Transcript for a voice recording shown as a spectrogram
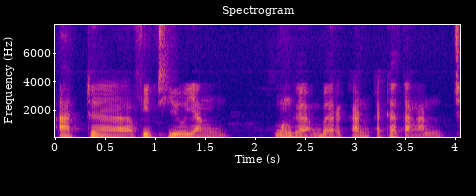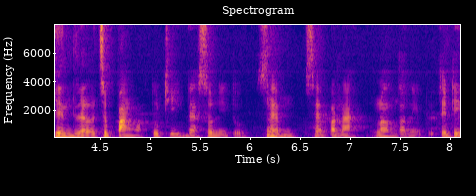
ada video yang menggambarkan kedatangan jenderal Jepang waktu di Dasun itu. Saya Mhm. saya pernah nonton itu. Jadi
